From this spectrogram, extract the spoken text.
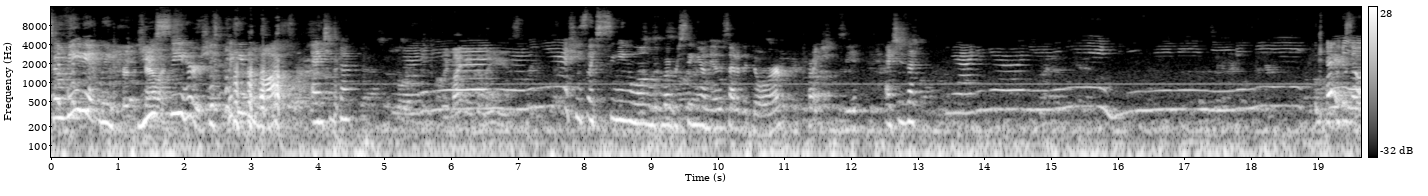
So immediately, you see her. She's picking the lock, and she's going. We might need to leave. Yeah, she's like singing along with whoever's singing on the other side of the door. Probably should see it. And she's like. okay, so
